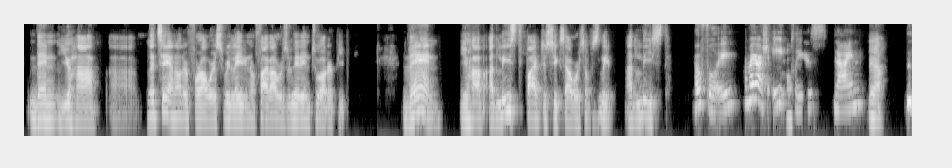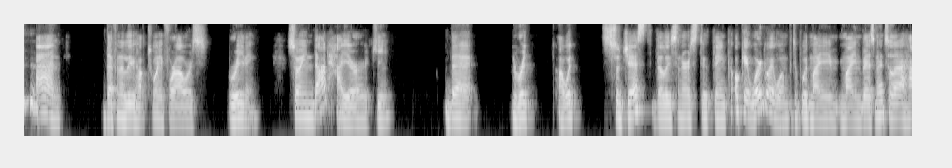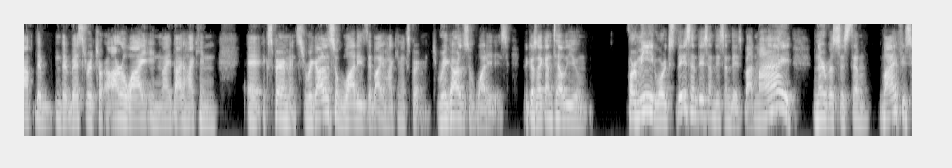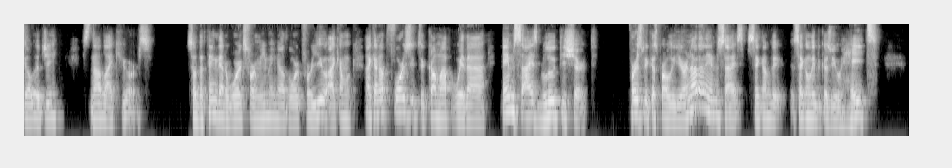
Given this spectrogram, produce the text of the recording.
then you have uh, let's say another four hours relating or five hours relating to other people then you have at least five to six hours of sleep at least. Hopefully. Oh my gosh eight oh. please. Nine? Yeah. And definitely you have 24 hours reading so in that hierarchy the i would suggest the listeners to think okay where do i want to put my my investment so that i have the the best return roi in my biohacking uh, experiments, regardless of what is the biohacking experiment, regardless of what it is. Because I can tell you, for me, it works this and this and this and this, but my nervous system, my physiology is not like yours. So the thing that works for me may not work for you. I can I cannot force you to come up with a M size blue t-shirt. First, because probably you're not an M size. Secondly, secondly, because you hate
